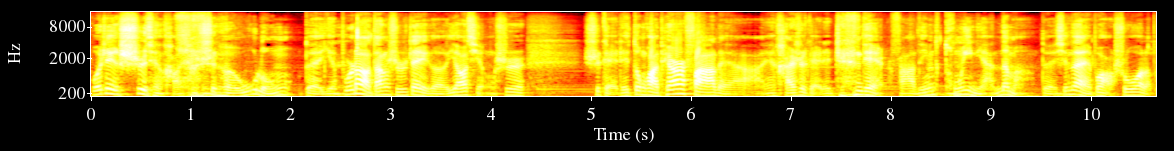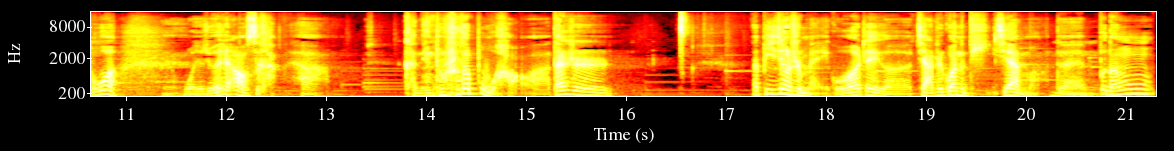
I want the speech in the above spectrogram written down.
不过这个事情好像是个乌龙，对，也不知道当时这个邀请是是给这动画片发的呀，还是给这真人电影发的，因为同一年的嘛。对，现在也不好说了。不过我就觉得这奥斯卡呀，肯定不是说它不好啊，但是那毕竟是美国这个价值观的体现嘛，对，不能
